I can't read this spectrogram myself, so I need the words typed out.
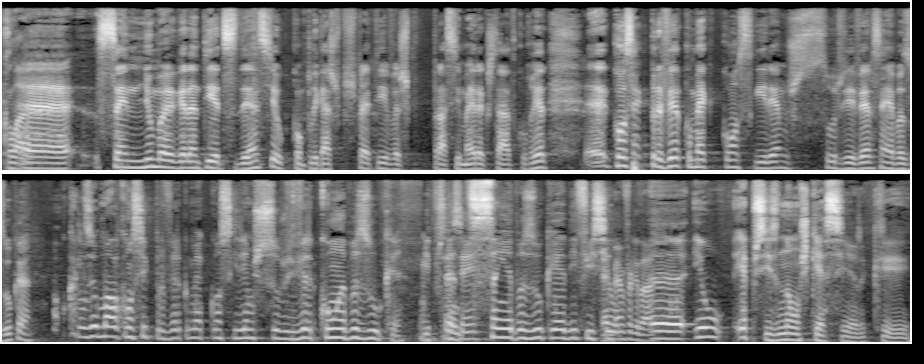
Claro. Uh, sem nenhuma garantia de cedência, o que complica as perspectivas para a cimeira que está a decorrer. Uh, consegue prever como é que conseguiremos sobreviver sem a bazuca? Oh, Carlos, eu mal consigo prever como é que conseguiremos sobreviver com a bazuca. E, portanto, sim, sim. sem a bazuca é difícil. É bem verdade. Uh, eu, é preciso não esquecer que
